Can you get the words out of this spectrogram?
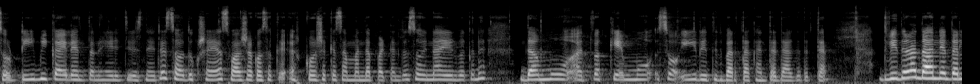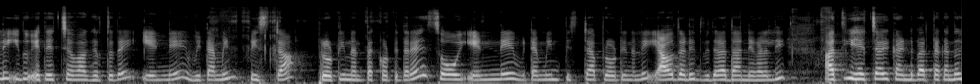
ಸೊ ಟಿ ಬಿ ಕಾಯಿಲೆ ಅಂತಲೂ ಹೇಳ್ತೀವಿ ಸ್ನೇಹಿತರೆ. ಸೊ ಅದು ಕ್ಷಯ ಶ್ವಾಸಕೋಶಕ್ಕೆ, ಕೋಶಕ್ಕೆ ಸಂಬಂಧಪಟ್ಟಂಥ ಸೊ ಇನ್ನು ಹೇಳ್ಬೇಕಂದ್ರೆ ದಮ್ಮು ಅಥವಾ ಕೆಮ್ಮು ಸೊ ಈ ರೀತಿಲಿ ಬರ್ತಕ್ಕಂಥದ್ದಾಗಿರುತ್ತೆ. ದ್ವಿದಳ ಧಾನ್ಯದಲ್ಲಿ ಇದು ಯಥೇಚ್ಛವಾಗಿರ್ತದೆ. ಎಣ್ಣೆ, ವಿಟಮಿನ್ ಪಿಷ್ಟ ಪ್ರೋಟೀನ್ ಅಂತ ಕೊಟ್ಟಿದ್ದಾರೆ. ಸೊ ಎಣ್ಣೆ, ವಿಟಮಿನ್ ಪಿಷ್ಟ ಪ್ರೋಟೀನಲ್ಲಿ ಯಾವುದರಲ್ಲಿ ದ್ವಿದಳ ಧಾನ್ಯಗಳಲ್ಲಿ ಅತಿ ಹೆಚ್ಚಾಗಿ ಕಂಡು ಬರ್ತಕ್ಕಂಥ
